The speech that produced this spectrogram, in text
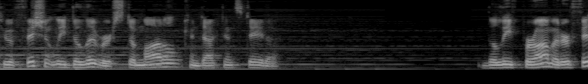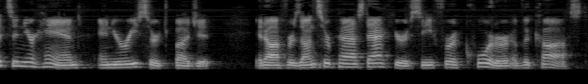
to efficiently deliver stomatal conductance data. The leaf porometer fits in your hand and your research budget. It offers unsurpassed accuracy for a quarter of the cost.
